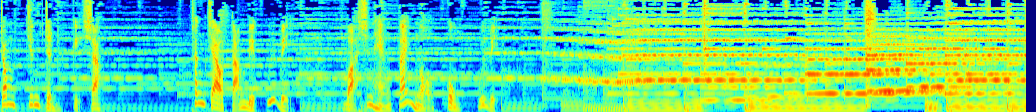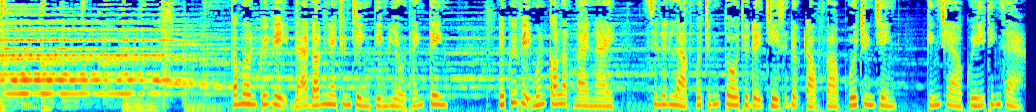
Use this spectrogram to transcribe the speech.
trong chương trình kỳ sau. Thân chào tạm biệt quý vị, và xin hẹn tái ngộ cùng quý vị. Cảm ơn quý vị đã đón nghe chương trình Tìm hiểu Thánh Kinh. Nếu quý vị muốn có loạt bài này, xin liên lạc với chúng tôi theo địa chỉ sẽ được đọc vào cuối chương trình. Kính chào quý thính giả.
